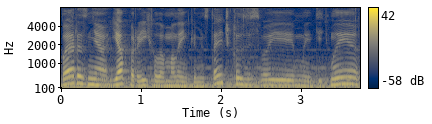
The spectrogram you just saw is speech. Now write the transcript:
березня, я переїхала в маленьке містечко зі своїми дітьми, е,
